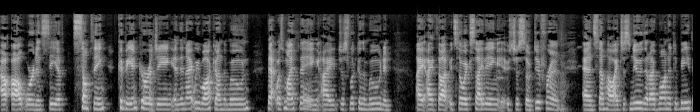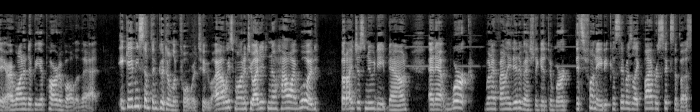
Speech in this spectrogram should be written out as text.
out- outward and see if something could be encouraging. And the night we walked on the moon, that was my thing. I just looked in the moon and I, I thought it's so exciting. It was just so different. And somehow I just knew that I wanted to be there. I wanted to be a part of all of that. It gave me something good to look forward to. I always wanted to. I didn't know how I would, but I just knew deep down. And at work, when I finally did eventually get to work, it's funny because there was like five or six of us.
